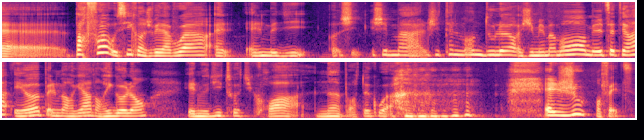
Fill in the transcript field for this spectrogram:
euh, parfois aussi, quand je vais la voir, elle, me dit Oh, j'ai, j'ai mal, j'ai tellement de douleur. Et je dis Mais etc. Et hop, elle me regarde en rigolant, et elle me dit Toi, tu crois n'importe quoi. elle joue, en fait.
